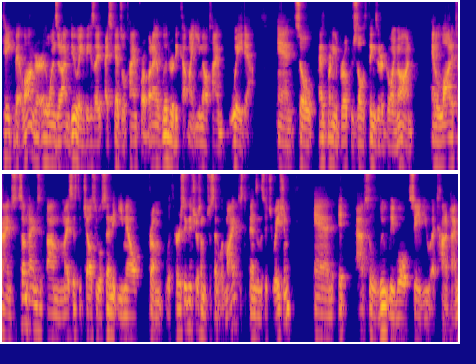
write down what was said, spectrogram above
take a bit longer are the ones that I'm doing because I, I schedule time for it. But I literally cut my email time way down. And so as running a brokerage, all the things that are going on. And a lot of times, sometimes um, my assistant Chelsea will send the email from with her signature. Some just send it with mine. Just depends on the situation. And it absolutely will save you a ton of time.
